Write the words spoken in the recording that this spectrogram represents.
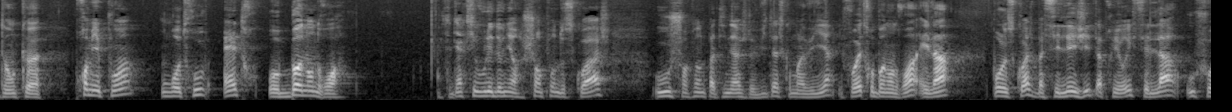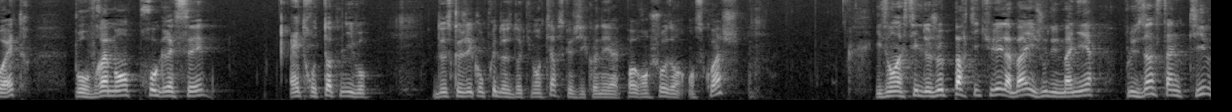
Donc, euh, premier point, on retrouve être au bon endroit. C'est-à-dire que si vous voulez devenir champion de squash ou champion de patinage de vitesse, comme on l'a vu hier, il faut être au bon endroit. Et là, pour le squash, bah, c'est légit, a priori, c'est là où il faut être pour vraiment progresser, être au top niveau de ce que j'ai compris de ce documentaire, parce que j'y connais pas grand chose en, squash, ils ont un style de jeu particulier là-bas, ils jouent d'une manière plus instinctive,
